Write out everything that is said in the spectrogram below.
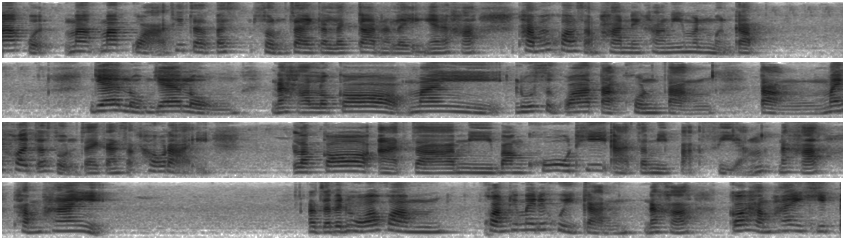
มากกว่ามากมากกว่าที่จะไปสนใจกันและกันอะไรอย่างเงี้ยนะคะทำให้ความสัมพันธ์ในครั้งนี้มันเหมือนกับ แย่ลงแย่ลงนะคะ แล้วก็ไม่รู้สึกว่าต่างคนต่างต่างไม่ค่อยจะสนใจกันสักเท่าไหร่ แล้วก็อาจจะมีบางคู่ที่อาจจะมีปากเสียงนะคะทำให้ อาจจะเป็นเพราะว่าความความที่ไม่ได้คุยกันนะคะ ก็ทำให้คิดไป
